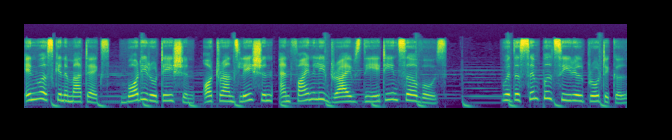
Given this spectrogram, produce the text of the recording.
inverse kinematics, body rotation or translation and finally drives the 18 servos. With a simple serial protocol,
